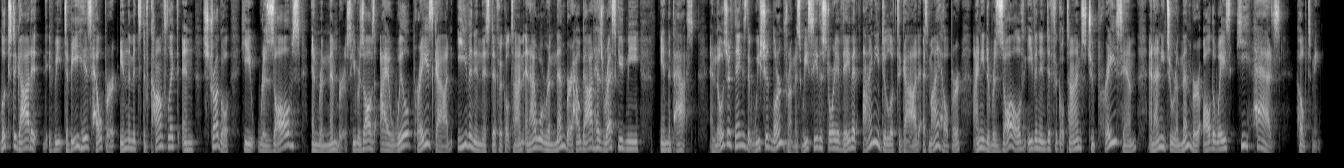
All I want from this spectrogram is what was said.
looks to God to be his helper in the midst of conflict and struggle. He resolves and remembers. He resolves, I will praise God even in this difficult time, and I will remember how God has rescued me in the past. And those are things that we should learn from. As we see the story of David, I need to look to God as my helper. I need to resolve, even in difficult times, to praise him. And I need to remember all the ways he has helped me.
